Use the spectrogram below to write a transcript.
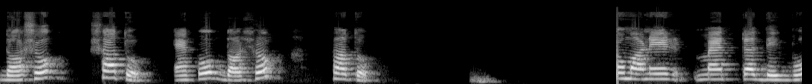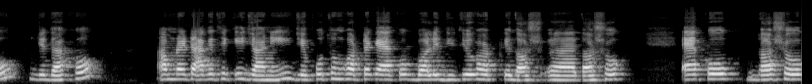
দশক, শতক। একক, দশক, শতক। মানের ম্যাথটা দেখব যে দেখো, আমরা এটা আগে থেকেই জানি যে প্রথম ঘরটাকে একক বলে, দ্বিতীয় ঘরকে দশ দশক, একক, দশক,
